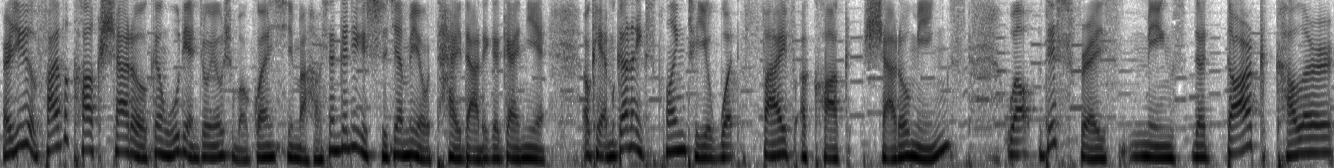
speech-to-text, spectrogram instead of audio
而这个 five o'clock shadow 跟五点钟有什么关系吗？好像跟这个时间没有太大的一个概念。Okay, I'm gonna explain to you what five o'clock shadow means. Well, this phrase means the dark color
